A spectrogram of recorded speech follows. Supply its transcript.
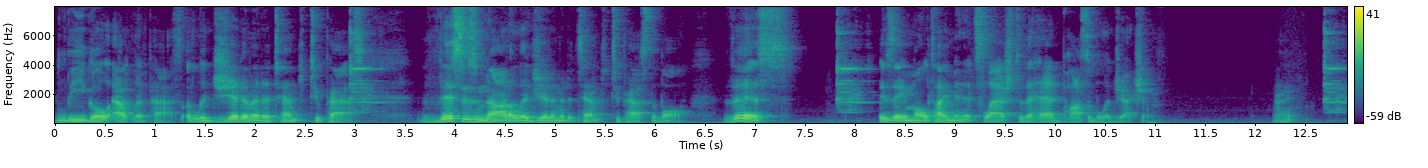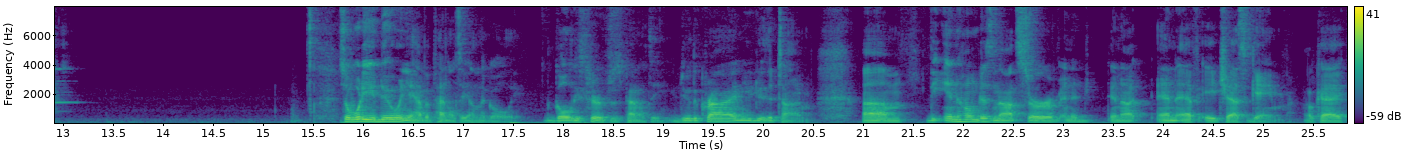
legal outlet pass, a legitimate attempt to pass. This is not a legitimate attempt to pass the ball. This is a multi minute slash to the head possible ejection. Right? So, what do you do when you have a penalty on the goalie? The goalie serves his penalty. You do the crime, you do the time. Um, the in home does not serve in a, in a NFHS game. Okay,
